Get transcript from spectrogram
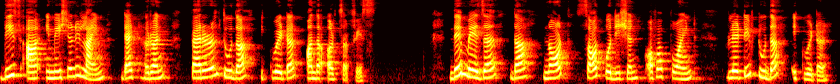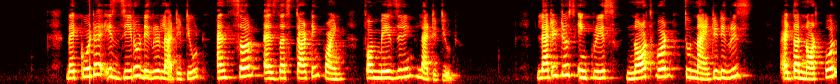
These are imaginary lines that run parallel to the equator on the Earth's surface. They measure the north-south position of a point relative to the equator. The equator is 0 degree latitude and serves as the starting point for measuring latitude. Latitudes increase northward to 90 degrees at the North Pole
